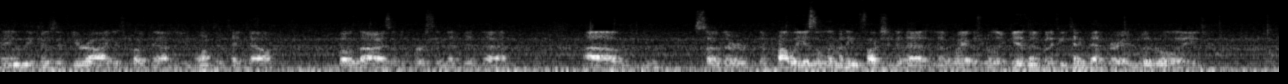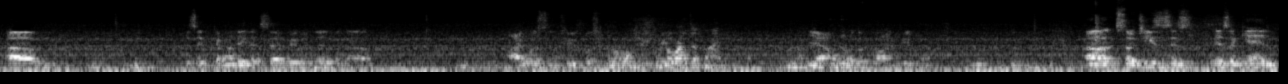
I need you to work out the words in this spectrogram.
thing because if your eye gets poked out, you want to take out both eyes of the person that did that. Um, so there, there probably is a limiting function to that in the way it was really given. But if you take that very literally, um, is it Gandhi that said we would live in a eyeless and toothless world? A world of blind. yeah, a world of blind people. Uh, so Jesus is is again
